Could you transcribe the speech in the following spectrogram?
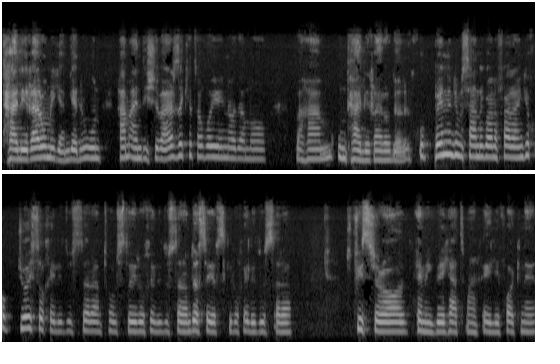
تعلیقه رو میگم. یعنی اون هم اندیشه ورز کتابای این آدما و هم اون تعلیقه رو داره. خب بین نویسندگان فرنگی خب جویس رو خیلی دوست دارم تولستوی رو خیلی دوست دارم داستایفسکی رو خیلی دوست دارم. فیسچرال همینگوی حتما خیلی فاکنر.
